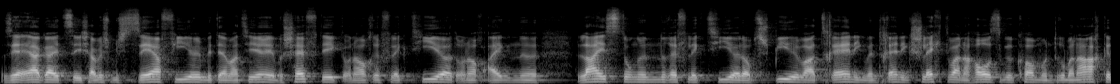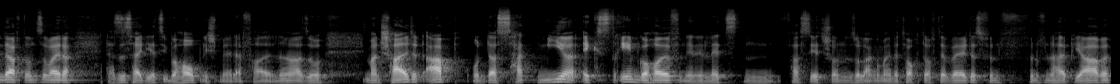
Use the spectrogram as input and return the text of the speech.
sehr ehrgeizig, habe ich mich sehr viel mit der Materie beschäftigt und auch reflektiert und auch eigene Leistungen reflektiert, ob es Spiel war, Training, wenn Training schlecht war, nach Hause gekommen und drüber nachgedacht und so weiter. Das ist halt jetzt überhaupt nicht mehr der Fall. Ne? Also man schaltet ab und das hat mir extrem geholfen in den letzten, fast jetzt schon, solange meine Tochter auf der Welt ist, fünf, fünfeinhalb Jahre,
